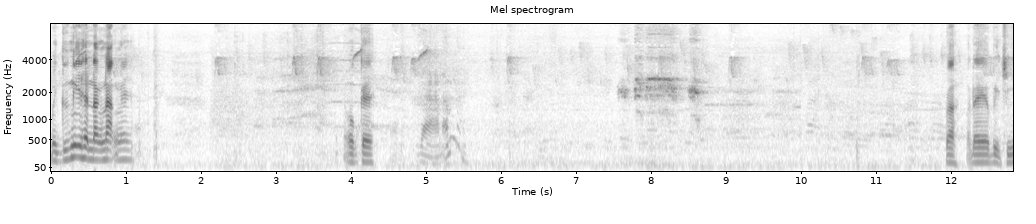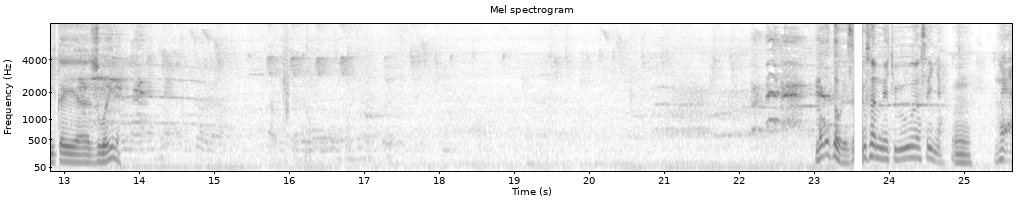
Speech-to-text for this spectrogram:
Mình cứ nghĩ là nặng nặng ấy. Ok. giả lắm Vâng, ở đây vị trí cây ờ, chuối này. mẫu tử du xuân đấy chú sinh nhỉ Ừ. mẹ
